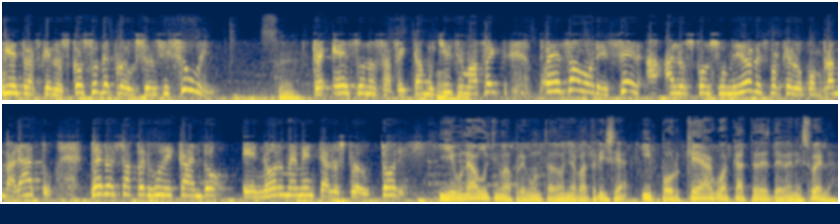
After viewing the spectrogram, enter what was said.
Mientras que los costos de producción sí suben. Sí. Eso nos afecta muchísimo. Afecta, puede favorecer a, a los consumidores porque lo compran barato, pero está perjudicando enormemente a los productores. Y una última pregunta, doña Patricia. ¿Y por qué aguacate desde Venezuela?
